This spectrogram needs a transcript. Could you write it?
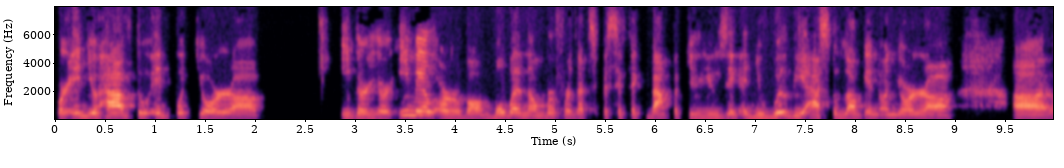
wherein you have to input your uh, either your email or uh, mobile number for that specific bank that you're using, and you will be asked to log in on your uh, uh,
